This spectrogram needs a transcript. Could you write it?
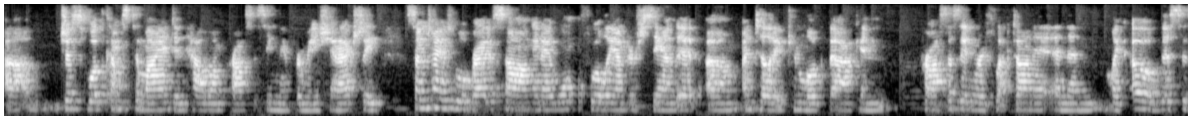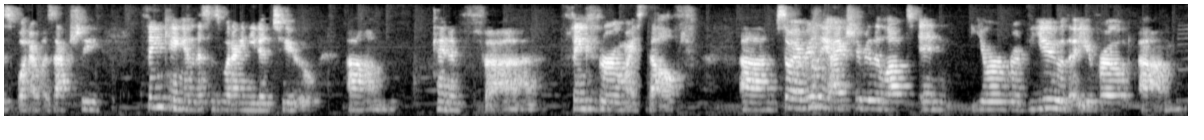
um, just what comes to mind and how I'm processing the information. Actually, sometimes we'll write a song and I won't fully understand it um, until I can look back and process it and reflect on it, and then like, oh, this is what I was actually thinking, and this is what I needed to um, kind of uh, think through myself. Um, so I really, I actually really loved in your review that you wrote um,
